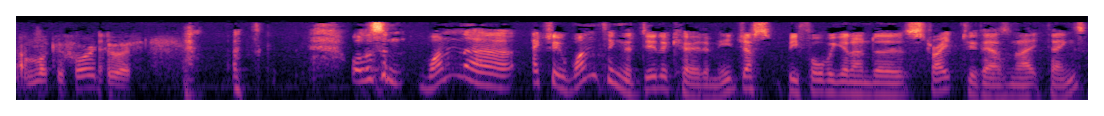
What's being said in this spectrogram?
I'm looking forward to it. Well, listen, one uh, actually one thing that did occur to me just before we get into straight 2008 things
